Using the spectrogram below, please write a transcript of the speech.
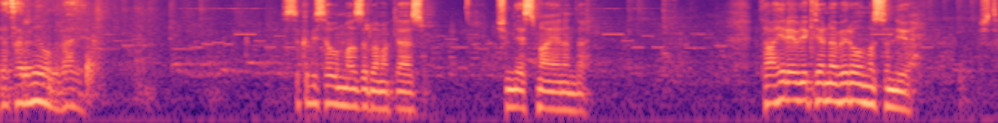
Yatarı ne olur hadi. Sıkı bir savunma hazırlamak lazım. Şimdi Esma yanında. Tahir evliliklerin haberi olmasın diyor. İşte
